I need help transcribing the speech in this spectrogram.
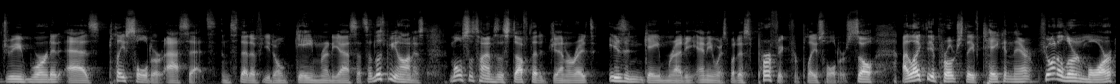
be worded it as placeholder assets instead of, you know, game ready assets. And let's be honest, most of the times the stuff that it generates isn't game ready anyways, but it's perfect for placeholders. So I like the approach they've taken there. If you want to learn more,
